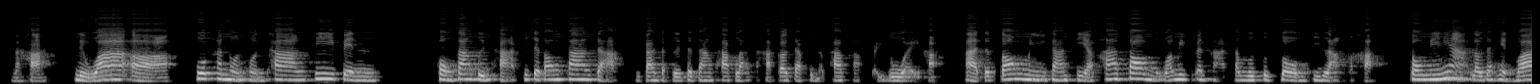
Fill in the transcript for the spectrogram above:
ำนะคะ หรือว่าพวกถนนหนทางที่เป็น โครงสร้างพื้นฐานที่จะต้องสร้างจากการจัดซื้อจัดจ้างภาครัฐนะคะก็จะคุณภาพต่ำไปด้วยค่ะ อาจจะต้องมีการเสียค่าซ่อมหรือว่ามีปัญหาชำรุดทรุดโทรมทีหลังอะค่ะ ตรงนี้เนี่ยเราจะเห็นว่า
